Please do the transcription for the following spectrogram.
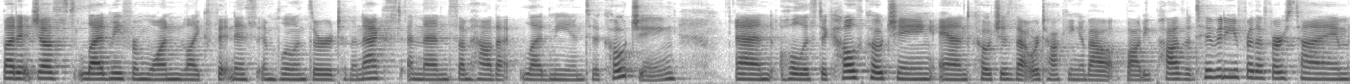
but it just led me from one like fitness influencer to the next and then somehow that led me into coaching and holistic health coaching and coaches that were talking about body positivity for the first time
